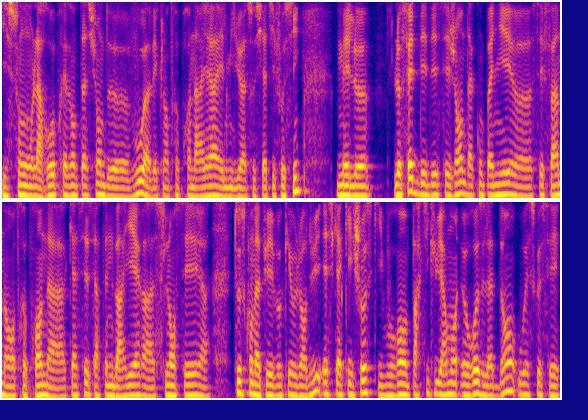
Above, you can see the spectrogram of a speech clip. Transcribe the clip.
ils sont la représentation de vous avec l'entrepreneuriat et le milieu associatif aussi. Mais le, le fait d'aider ces gens, d'accompagner euh, ces femmes à entreprendre, à casser certaines barrières, à se lancer, tout ce qu'on a pu évoquer aujourd'hui, est-ce qu'il y a quelque chose qui vous rend particulièrement heureuse là-dedans ou est-ce que c'est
